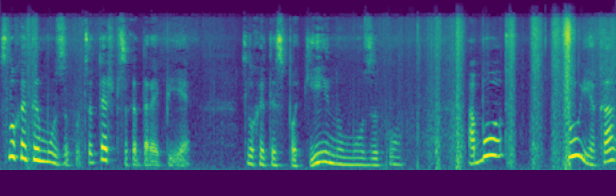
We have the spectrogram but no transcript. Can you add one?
Слухайте музику, це теж психотерапія. Слухайте спокійну музику або ту, яка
